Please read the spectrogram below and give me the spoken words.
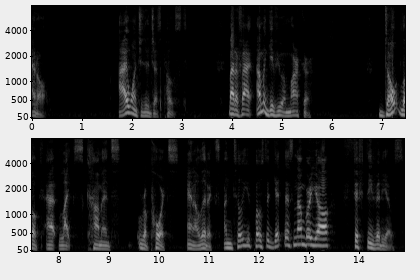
at all. I want you to just post. Matter of fact, I'm going to give you a marker. Don't look at likes, comments, reports, analytics until you've posted, get this number, y'all, 50 videos.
